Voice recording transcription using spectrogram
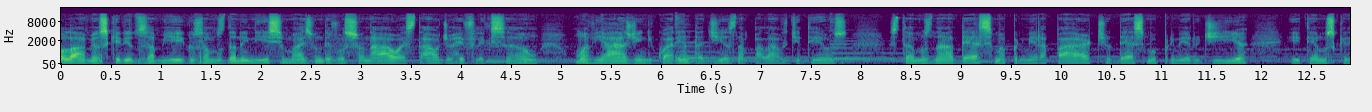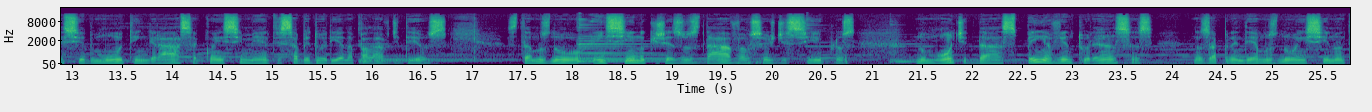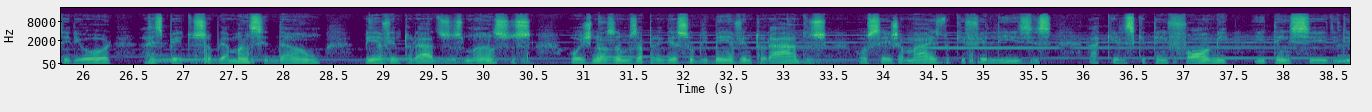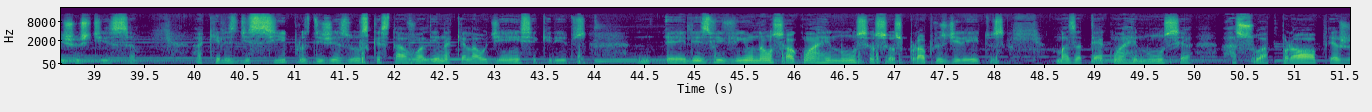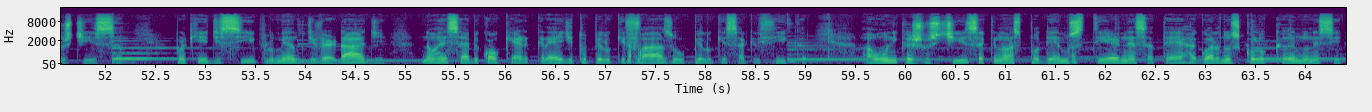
Olá, meus queridos amigos, vamos dando início a mais um devocional, esta áudio reflexão, uma viagem de 40 dias na palavra de Deus. Estamos na 11 parte, o 11 dia, e temos crescido muito em graça, conhecimento e sabedoria na palavra de Deus. Estamos no ensino que Jesus dava aos seus discípulos no Monte das Bem-aventuranças. Nós aprendemos no ensino anterior a respeito sobre a mansidão, Bem-aventurados os mansos. Hoje nós vamos aprender sobre bem-aventurados, ou seja, mais do que felizes, aqueles que têm fome e têm sede de justiça. Aqueles discípulos de Jesus que estavam ali naquela audiência, queridos, eles viviam não só com a renúncia aos seus próprios direitos, mas até com a renúncia à sua própria justiça porque discípulo mesmo de verdade não recebe qualquer crédito pelo que faz ou pelo que sacrifica. A única justiça que nós podemos ter nessa terra, agora nos colocando nesse,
